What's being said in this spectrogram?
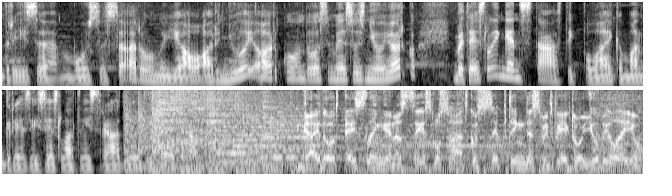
drīz eh, mūsu sarunu jau ar Ņujorku un dosimies uz Ņujorku, bet Eslingens stāsts tik pa laikam atgriezīsies Latvijas Rādio 2 vētrām. Gaidot Eslingenas dziesmu svētku 75. jubileju,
